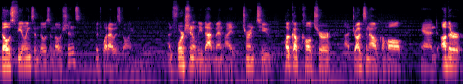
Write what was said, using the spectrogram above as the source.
those feelings and those emotions with what I was going through. Unfortunately, that meant I turned to hookup culture, uh, drugs and alcohol, and other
